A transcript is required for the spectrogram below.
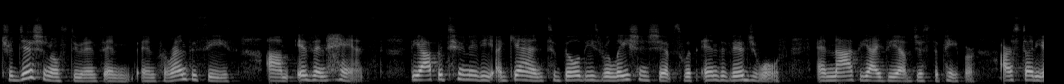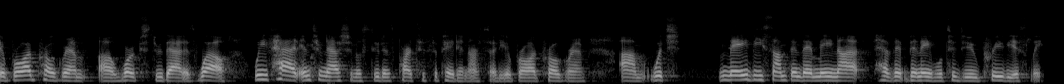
traditional students, in, in parentheses, um, is enhanced the opportunity, again, to build these relationships with individuals and not the idea of just a paper. Our study abroad program uh, works through that as well. We've had international students participate in our study abroad program, um, which may be something they may not have been able to do previously.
